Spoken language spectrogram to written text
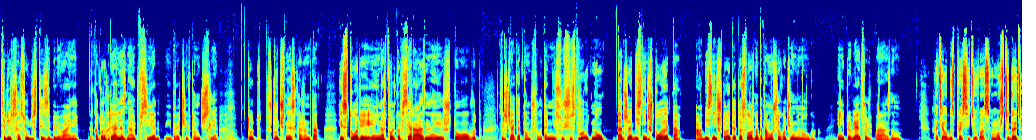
сердечно-сосудистые заболевания, о которых реально знают все, и врачи в том числе. Тут штучные, скажем так, истории, и они настолько все разные, что вот кричать о том, что вот они существуют, ну, надо же объяснить, что это, а объяснить, что это, это сложно, потому что их очень много. И они проявляются очень по-разному. Хотела бы спросить у вас, вы можете дать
